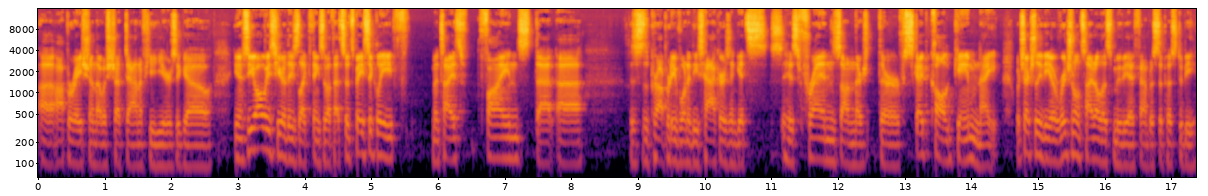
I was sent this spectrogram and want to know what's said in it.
operation that was shut down a few years ago. You know, so you always hear these like things about that. So it's basically f- Matthias finds that uh, this is the property of one of these hackers and gets his friends on their their Skype call game night, which actually the original title of this movie I found was supposed to be.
